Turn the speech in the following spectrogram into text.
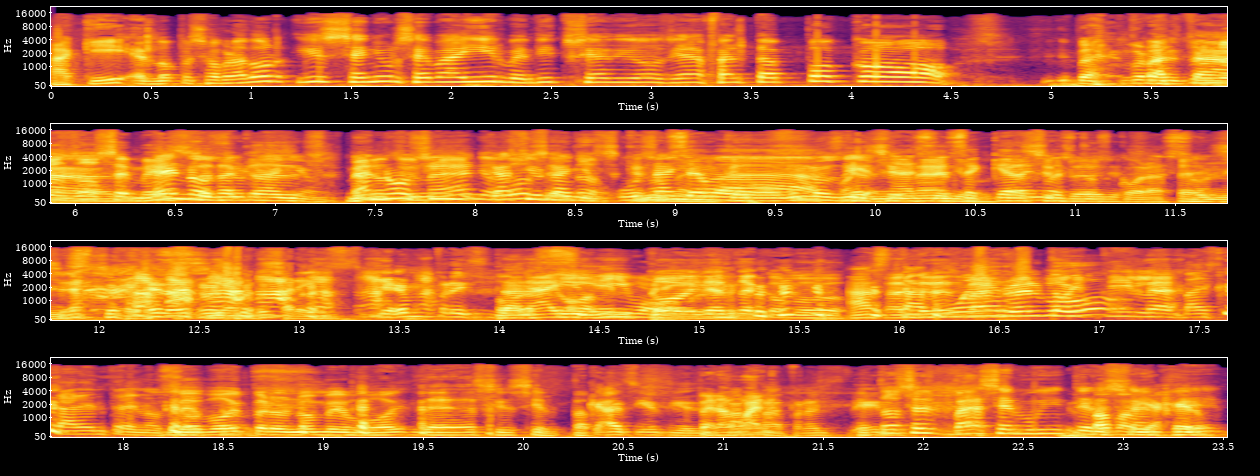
Aquí es López Obrador y ese señor se va a ir, bendito sea Dios, ya falta poco. Por Falta unos 12 meses. menos de un año. Menos Ah, no, de un sí, año, casi un 12, año, no, un no año va, unos días. un Se- se queda en nuestros año. corazones. Siempre. Siempre estará ahí vivo. Como, Hasta Andrés Manuel muerto Boitila. va a estar entre nosotros. Me voy, pero no me voy. Así es el Papa. Casi así es el Pero Papa bueno, entonces va a ser muy El interesante.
